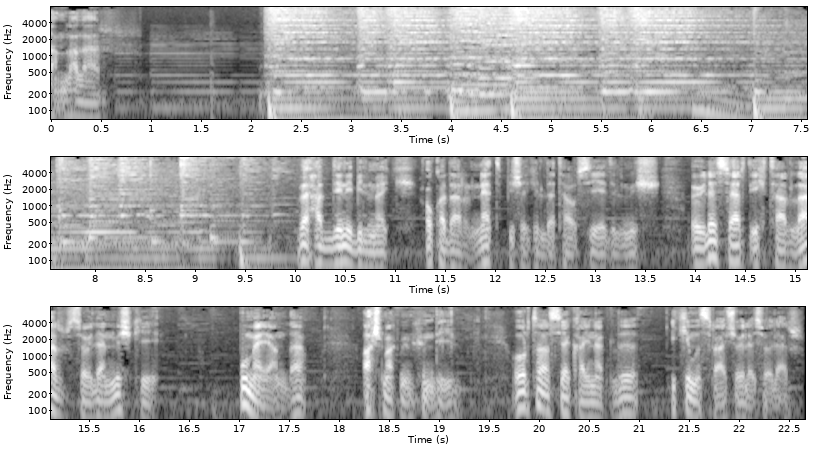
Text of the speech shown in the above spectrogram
damlalar. Ve haddini bilmek o kadar net bir şekilde tavsiye edilmiş, öyle sert ihtarlar söylenmiş ki, bu meyanda aşmak mümkün değil. Orta Asya kaynaklı iki mısra şöyle söyler.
